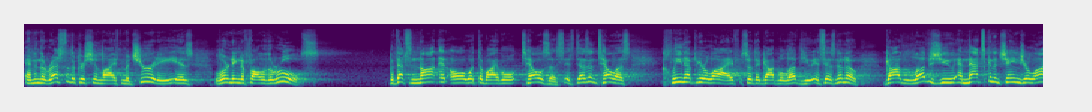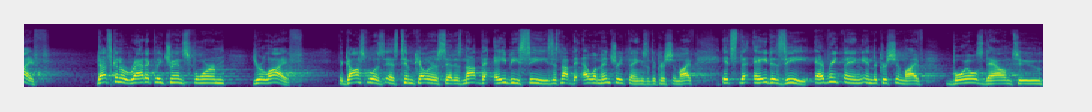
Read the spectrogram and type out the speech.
And then the rest of the Christian life, maturity, is learning to follow the rules. But that's not at all what the Bible tells us. It doesn't tell us, clean up your life so that God will love you. It says, no, no, God loves you, and that's going to change your life. That's going to radically transform your life. The gospel, is, as Tim Keller has said, is not the ABCs, it's not the elementary things of the Christian life, it's the A to Z. Everything in the Christian life boils down to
